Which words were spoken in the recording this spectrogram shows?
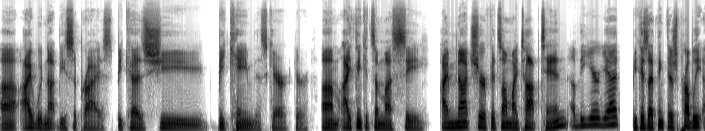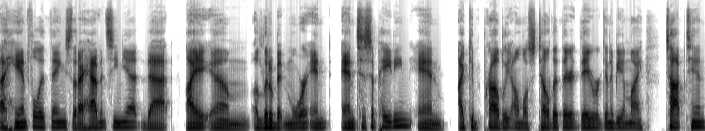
uh, I would not be surprised because she became this character. Um, I think it's a must see. I'm not sure if it's on my top 10 of the year yet because I think there's probably a handful of things that I haven't seen yet that I am a little bit more an- anticipating, and I could probably almost tell that they they were going to be in my top ten.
